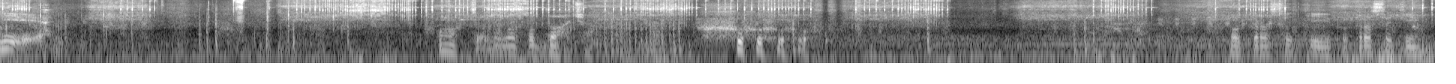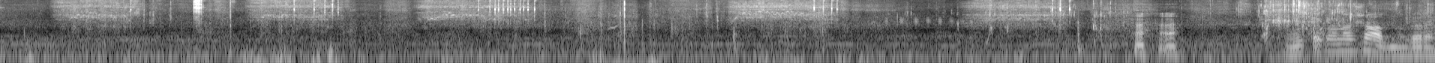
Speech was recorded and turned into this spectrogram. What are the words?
Є! Ох, це була подача. Ху-ху-ху-ху. По красоті, по красоті. Ха-ха. Ну так вона жадно бере.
